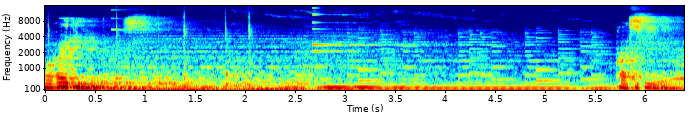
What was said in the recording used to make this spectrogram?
Readiness. À suivre.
